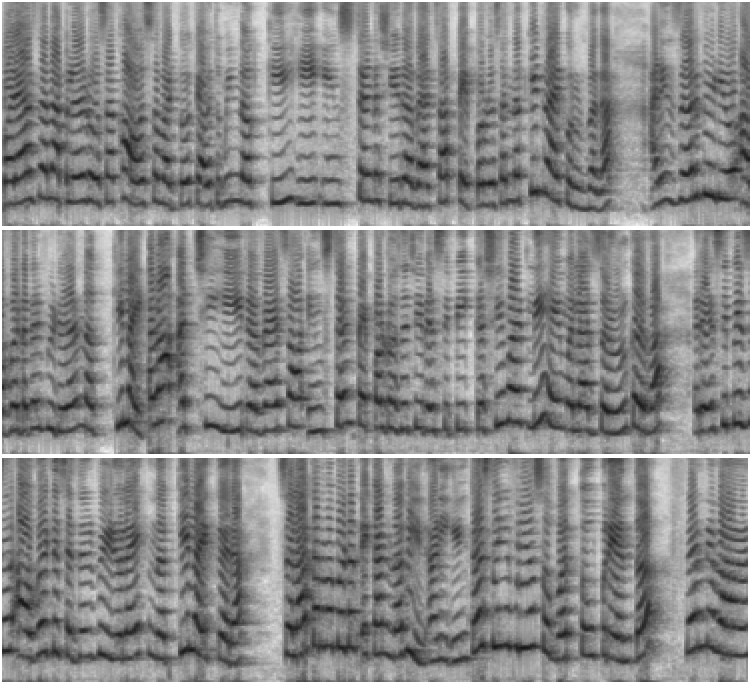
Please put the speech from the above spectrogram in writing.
बऱ्याच जण आपल्याला डोसा खावासा वाटतो त्यावेळी तुम्ही नक्की ही इन्स्टंट अशी रव्याचा पेपर डोसा नक्की ट्राय करून बघा. आणि जर व्हिडिओ आवडला तर व्हिडिओला नक्की लाईक मला आजची ही रव्याचा इन्स्टंट पेपर डोसाची रेसिपी कशी वाटली हे मला जरूर कळवा. रेसिपी जर आवडली असेल तर व्हिडिओला एक नक्की लाईक करा. चला तर मग भेटत एका नवीन आणि इंटरेस्टिंग व्हिडिओ सोबत तोपर्यंत धन्यवाद!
